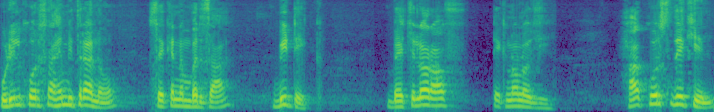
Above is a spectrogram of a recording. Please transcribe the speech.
पुढील कोर्स आहे मित्रांनो सेकंड नंबरचा B tech bachelor of technology हा कोर्स देखील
